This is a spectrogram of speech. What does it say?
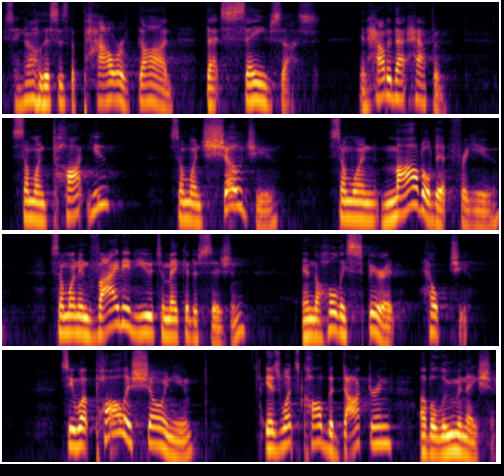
We say, no, this is the power of God that saves us. And how did that happen? Someone taught you, someone showed you, someone modeled it for you, someone invited you to make a decision, and the Holy Spirit helped you. See, what Paul is showing you is what's called the doctrine of illumination.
